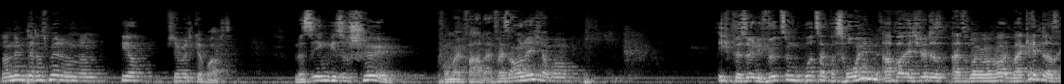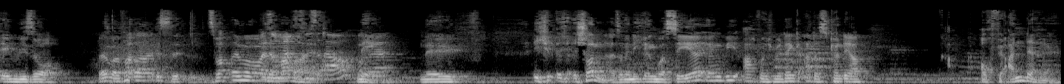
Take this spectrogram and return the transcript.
Dann nimmt er das mit und dann, hier, ich mitgebracht. Und das ist irgendwie so schön von meinem Vater. Ich weiß auch nicht, aber ich persönlich würde zum Geburtstag was holen, aber ich würde, also man, man kennt das irgendwie so. Ja, mein Vater ist, das macht immer meine So Mama. machst halt. auch, Nee, oder? nee. Ich, ich schon, also wenn ich irgendwas sehe, irgendwie, ach, wo ich mir denke, ah, das könnte ja auch für andere.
